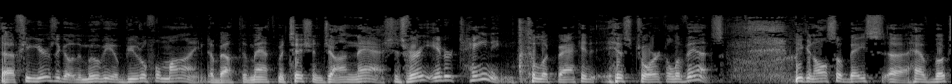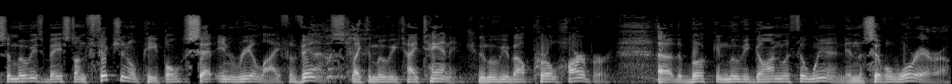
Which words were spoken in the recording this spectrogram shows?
A few years ago, the movie A Beautiful Mind about the mathematician John Nash. It's very entertaining to look back at historical events. You can also base, uh, have books and movies based on fictional people set in real life events, like the movie Titanic, the movie about Pearl Harbor, uh, the book and movie Gone with the Wind in the Civil War era,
